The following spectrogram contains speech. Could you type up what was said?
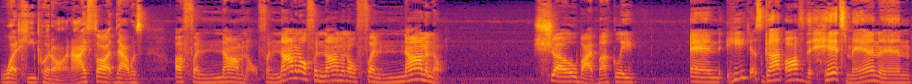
what he put on. I thought that was a phenomenal, phenomenal, phenomenal, phenomenal show by Buckley. And he just got off the hits, man, and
